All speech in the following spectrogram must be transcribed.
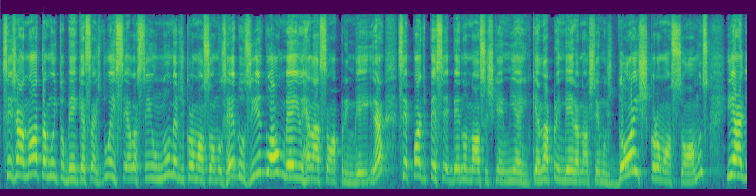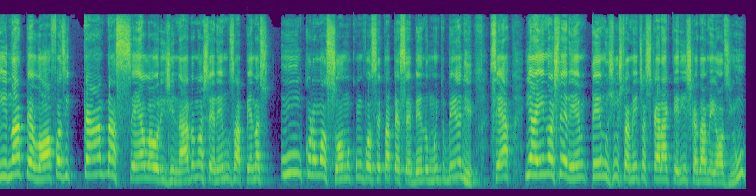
Você já nota muito bem que essas duas células têm um número de cromossomos reduzido ao meio em relação à primeira. Você pode perceber no nosso esqueminha em que na primeira nós temos dois cromossomos e ali na telófase, cada célula originada nós teremos apenas um cromossomo, como você está percebendo muito bem ali, certo? E aí nós teremos, temos justamente as características da meiose 1.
